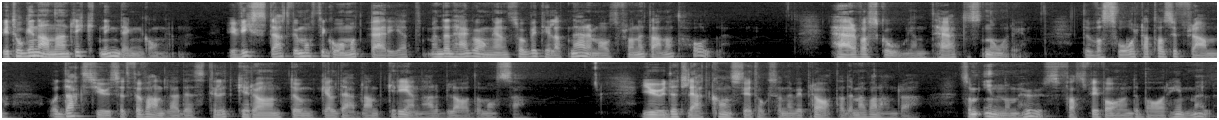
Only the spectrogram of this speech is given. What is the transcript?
Vi tog en annan riktning den gången. Vi visste att vi måste gå mot berget men den här gången såg vi till att närma oss från ett annat håll. Här var skogen tät och snårig. Det var svårt att ta sig fram och dagsljuset förvandlades till ett grönt dunkel där bland grenar, blad och mossa. Ljudet lät konstigt också när vi pratade med varandra, som inomhus fast vi var under bar himmel.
